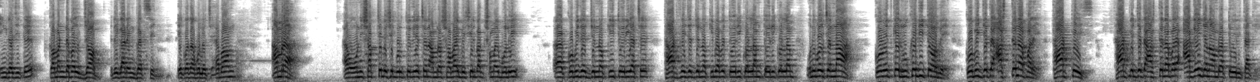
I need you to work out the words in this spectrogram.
ইংরেজিতে কমেন্ডেবল জব রিগার্ডিং ভ্যাকসিন এ কথা বলেছে। এবং আমরা, এবং উনি সবচেয়ে বেশি গুরুত্ব দিয়েছেন, আমরা সবাই বেশিরভাগ সময় বলি কোভিডের জন্য কি তৈরি আছে? থার্ড ফেজের জন্য কীভাবে তৈরি করলাম তৈরি করলাম? উনি বলছেন, না কোভিডকে রুখে দিতে হবে। কোভিড যাতে আসতে না পারে থার্ড ফেজ থার্ড ফেজ যাতে আসতে না পারে, আগেই যেন আমরা তৈরি থাকি।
